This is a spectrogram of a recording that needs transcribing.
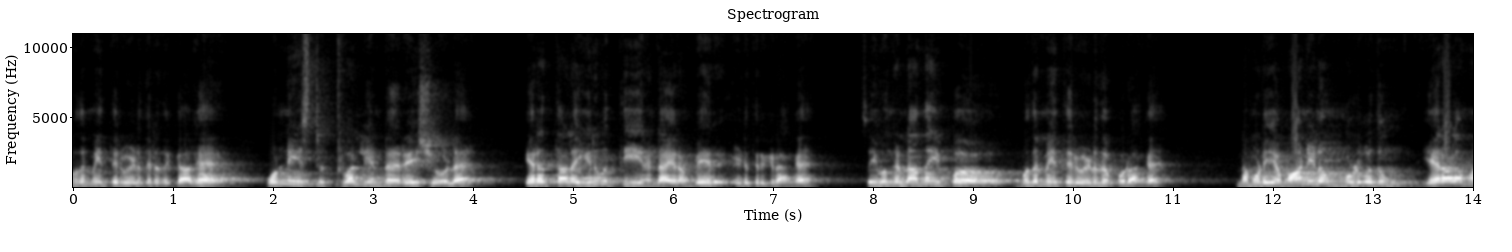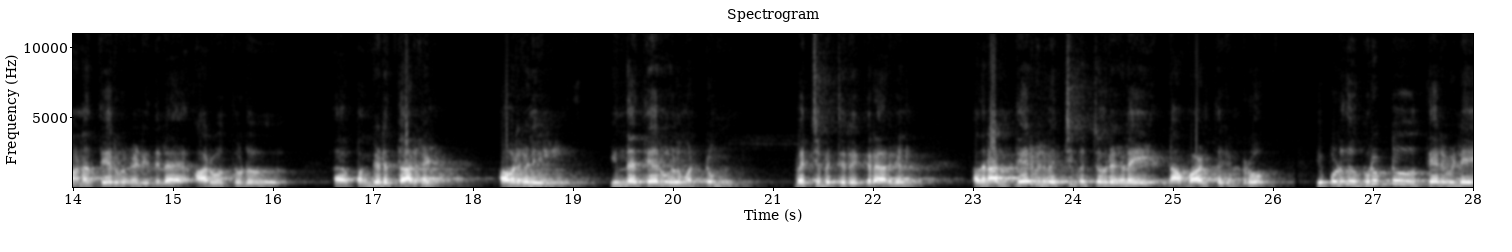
முதன்மை தேர்வு எழுதுறதுக்காக ஒன்று இஸ்டு டுவெல் என்ற ரேஷியோவில் ஏறத்தாழ இருபத்தி இரண்டாயிரம் பேர் எடுத்திருக்கிறாங்க. ஸோ இவங்கெல்லாம் தான் இப்போ முதன்மை தேர்வு எழுத போகிறாங்க நம்முடைய மாநிலம் முழுவதும் ஏராளமான தேர்வுகள் இதில் ஆர்வத்தோடு பங்கெடுத்தார்கள். அவர்களில் இந்த தேர்வுகள் மட்டும் வெற்றி பெற்றிருக்கிறார்கள். அதனால் தேர்வில் வெற்றி பெற்றவர்களை நாம் வாழ்த்துகின்றோம். இப்பொழுது குரூப் டூ தேர்விலே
